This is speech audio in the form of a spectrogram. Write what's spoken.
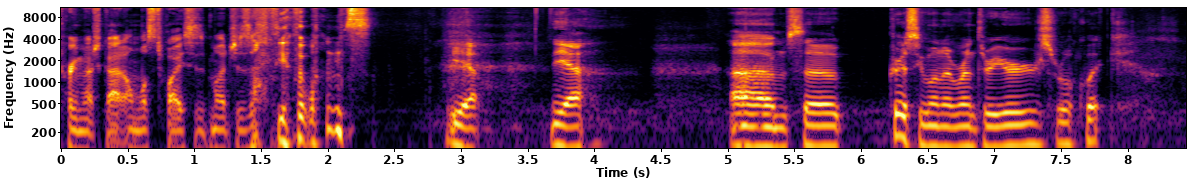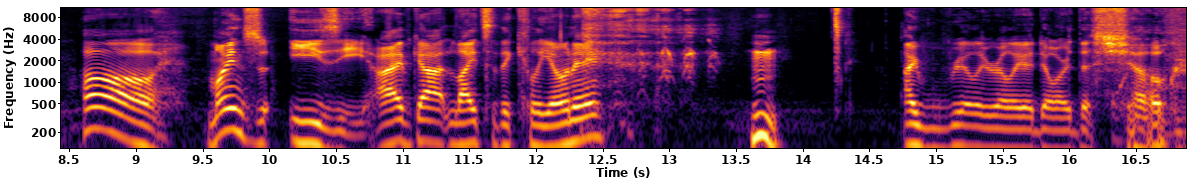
pretty much got almost twice as much as all the other ones. Yep. Yeah. Uh, Um, so, Chris, you want to run through yours real quick? oh, mine's easy. I've got Lights of the Clione. hmm. I really, really adored this show.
